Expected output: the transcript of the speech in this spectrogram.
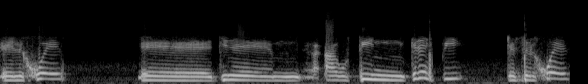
el juez eh, tiene mm, Agustín Crespi que es el juez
